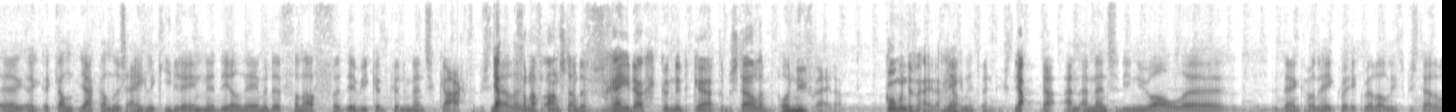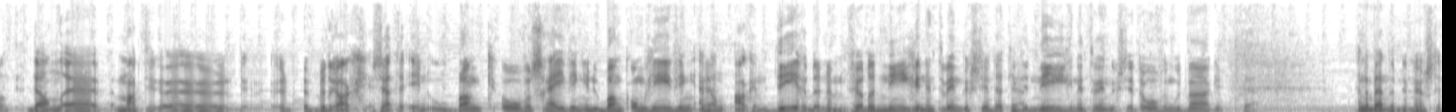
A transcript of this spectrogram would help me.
eh, kan, ja, kan dus eigenlijk iedereen eh, deelnemen. De, vanaf eh, dit weekend kunnen mensen kaarten bestellen. Ja, vanaf aanstaande vrijdag kunnen de kaarten bestellen. Oh, nu vrijdag, Komende vrijdag, ja. 29 Ja. ja. En, en mensen die nu al eh, denken van, hey, ik, wil- ik wil al iets bestellen. Want, Dan eh maakt u, eh, het- bedrag zetten in uw bankoverschrijving, in uw bankomgeving. En Ja. dan agendeerde hem voor de 29ste, dat hij de 29ste het over moet maken. Ja. En dan ben je de eerste.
